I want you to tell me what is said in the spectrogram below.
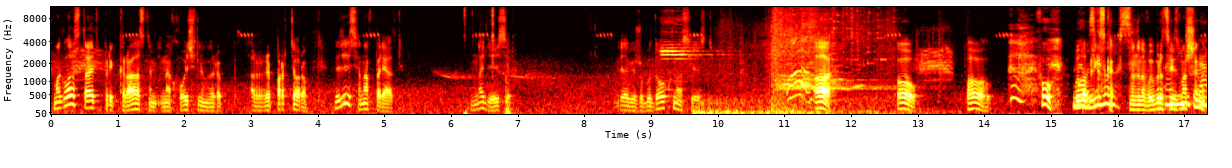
Смогла стать прекрасным и находчивым реп... репортером. Надеюсь, она в порядке. Надеюсь. Я вижу, гудок у нас есть. А! Оу. Оу. Фух, было близко. Нужно выбраться из машины.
